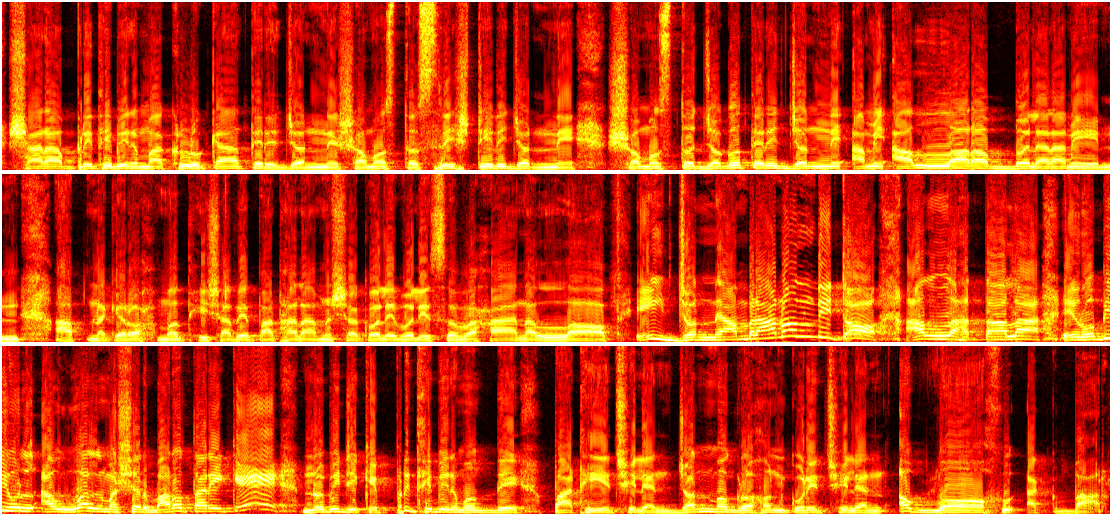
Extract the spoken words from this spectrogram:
সারা পৃথিবীর মাখলুকাতের জন্য, সমস্ত সৃষ্টির জন্য সমস্ত জগতের জন্য আমি আল্লাহ রাব্বুল আলামিন আপনাকে রহমত হিসাবে পাঠালাম সকলে বলি সুবহানাল্লাহ। এই জন্য আমরা আনন্দিত। আল্লাহ তাআলা এই রবিউল আউয়াল মাসের 12 তারিখে নবীজিকে পৃথিবীর মধ্যে পাঠিয়েছিলেন, জন্মগ্রহণ করেছিলেন। আল্লাহু আকবার।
